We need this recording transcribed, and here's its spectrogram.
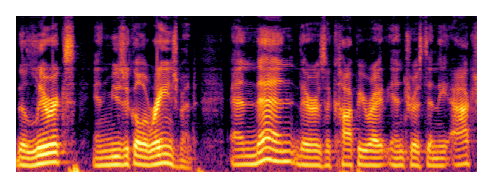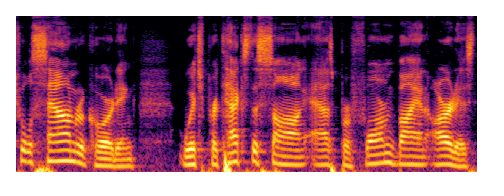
the lyrics and musical arrangement. And then there is a copyright interest in the actual sound recording, which protects the song as performed by an artist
